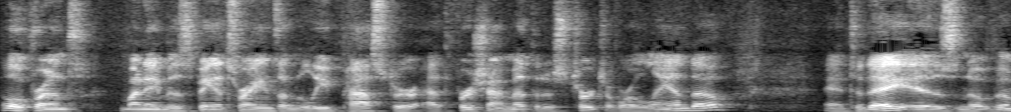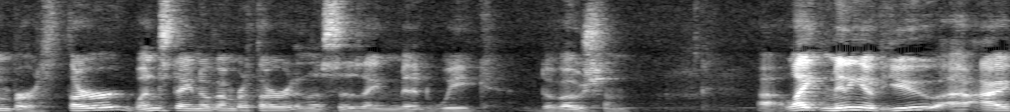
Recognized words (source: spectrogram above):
Hello, friends. My name is Vance Rains. I'm the lead pastor at the First United Methodist Church of Orlando. And today is November 3rd, Wednesday, November 3rd, and this is a midweek devotion. Uh, like many of you, uh, I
